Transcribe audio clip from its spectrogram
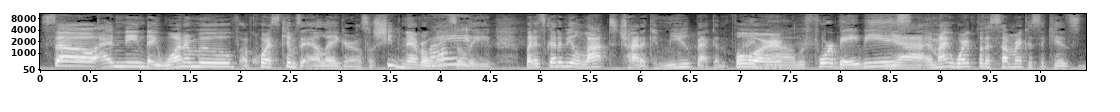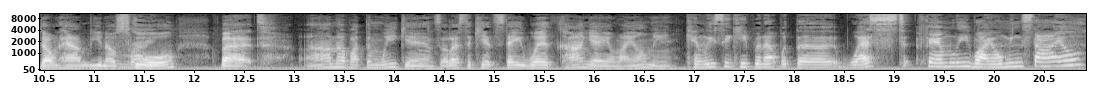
So I mean, they want to move. Of course, Kim's an LA girl, so she never wants to leave. But it's going to be a lot to try to commute back and forth. With four babies. Yeah, it might work for the summer because the kids don't have you know school, but I don't know about them weekends unless the kids stay with Kanye in Wyoming. Can we see keeping up with the West family, Wyoming style?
